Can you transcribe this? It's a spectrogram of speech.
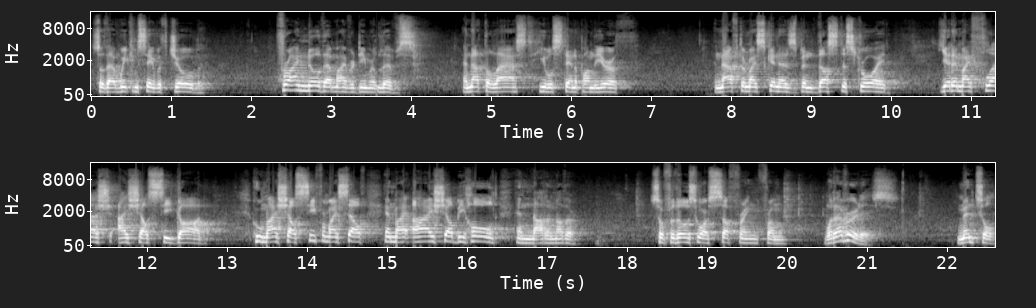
so that we can say with Job, For I know that my Redeemer lives, and at the last he will stand upon the earth. And after my skin has been thus destroyed, yet in my flesh I shall see God, whom I shall see for myself, and my eyes shall behold, and not another. So, for those who are suffering from whatever it is mental,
